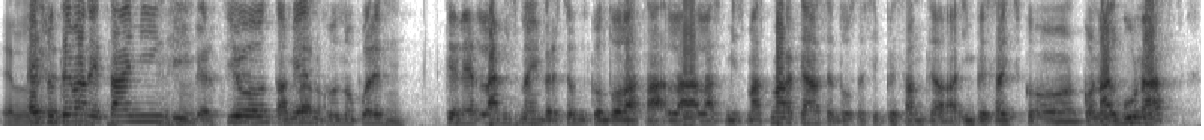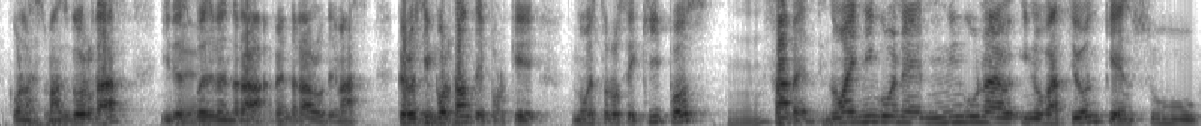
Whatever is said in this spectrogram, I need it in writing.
Es un tema de timing, de inversión, también no puedes tener la misma inversión con todas las, mismas marcas, entonces empezáis con, con algunas, con las más gordas, y después vendrá, vendrá lo demás. Pero es importante porque nuestros equipos saben, no hay ninguna, ninguna innovación que en su,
